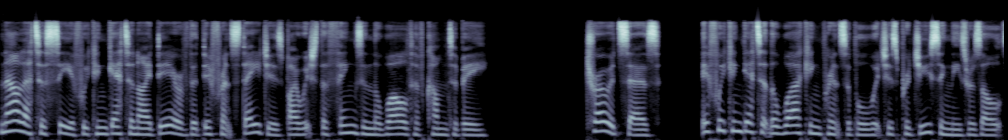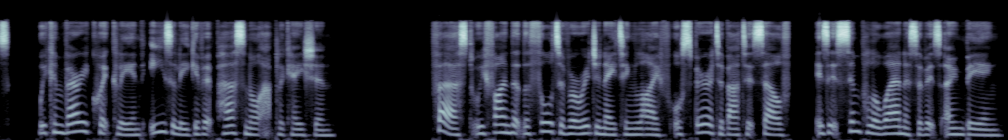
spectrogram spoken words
Now let us see if we can get an idea of the different stages by which the things in the world have come to be. Troward says, if we can get at the working principle which is producing these results, we can very quickly and easily give it personal application. First, we find that the thought of originating life or spirit about itself is its simple awareness of its own being,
